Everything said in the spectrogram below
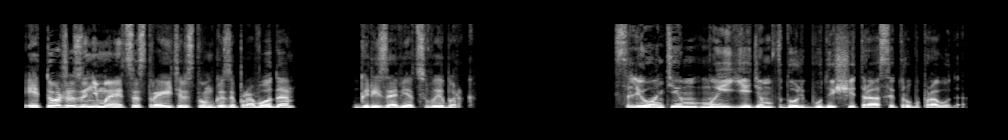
и тоже занимается строительством газопровода Грязовец-Выборг. С Леонтием мы едем вдоль будущей трассы трубопровода.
